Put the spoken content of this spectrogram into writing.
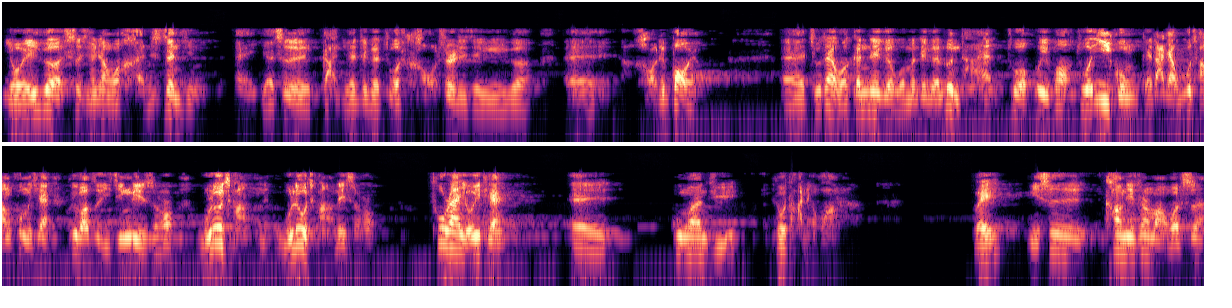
有一个事情让我很是震惊，哎，也是感觉这个做好事的这一个呃好的报应。呃，就在我跟这个我们这个论坛做汇报、做义工，给大家无偿奉献、汇报自己经历的时候，五六场、五六场的时候，突然有一天，呃，公安局给我打电话了。喂，你是康金胜吗？我是。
